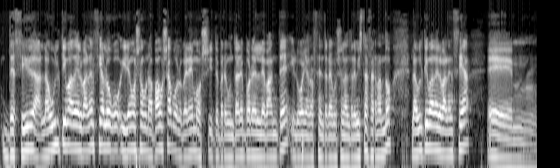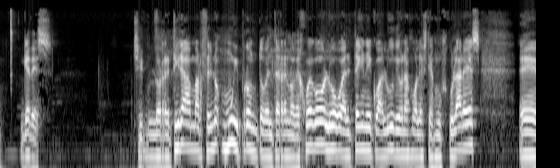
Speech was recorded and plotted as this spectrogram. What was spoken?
decidida. La última del Valencia, luego iremos a una pausa, volveremos y te preguntaré por el Levante y luego ya nos centraremos en la entrevista, Fernando. La última del Valencia, eh, Guedes. Sí. Lo retira Marcelino muy pronto del terreno de juego, luego el técnico alude a unas molestias musculares. Eh,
